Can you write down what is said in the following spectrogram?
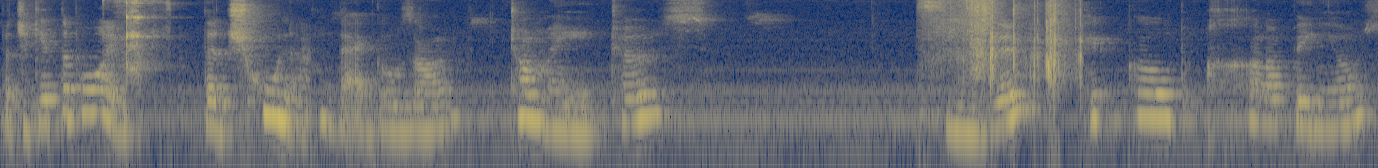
But you get the point. The tuna that goes on. Tomatoes. Seasoned. Pickled jalapenos.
